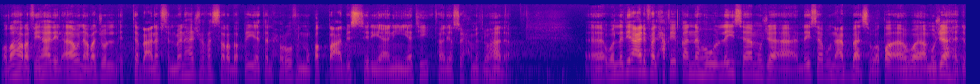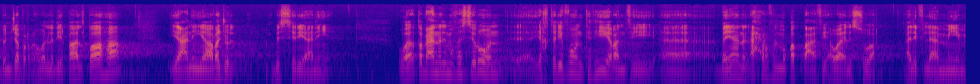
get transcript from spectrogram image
وظهر في هذه الآونة رجل اتبع نفس المنهج ففسر بقية الحروف المقطعة بالسريانية فهل يصح مثل هذا. آه، والذي أعرف الحقيقة أنه ليس مجا... ليس ابن عباس هو, ط... هو مجاهد بن جبر هو الذي قال طه يعني يا رجل بالسريانية. وطبعا المفسرون يختلفون كثيرا في آه، بيان الأحرف المقطعة في أوائل السور. ألف لام ميم.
